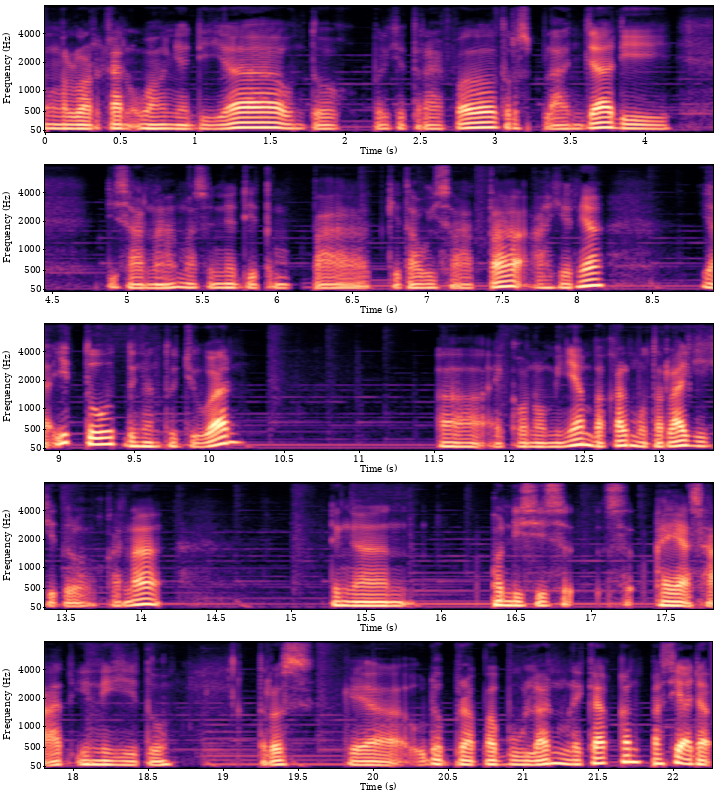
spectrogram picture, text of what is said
Mengeluarkan uangnya dia untuk pergi travel terus belanja di di sana maksudnya di tempat kita wisata. Akhirnya ya itu dengan tujuan uh, ekonominya bakal muter lagi gitu loh. Karena dengan kondisi kayak saat ini gitu. Terus kayak udah berapa bulan mereka kan pasti ada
